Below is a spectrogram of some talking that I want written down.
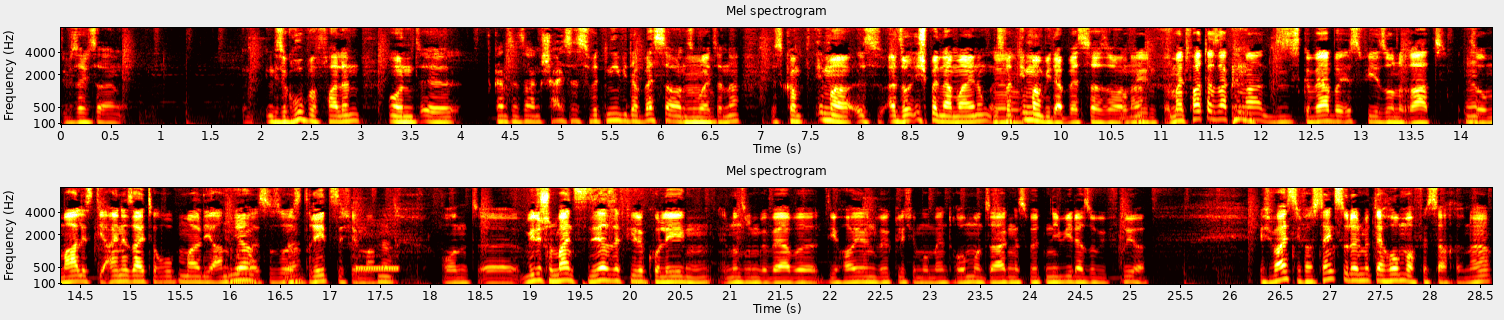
wie soll ich sagen, in diese Grube fallen und äh, kannst jetzt sagen, scheiße, es wird nie wieder besser und so Mhm. weiter. Ne? Es kommt immer, es, also ich bin der Meinung, es Ja. wird immer wieder besser. So, Auf ne? jeden Fall. Mein Vater sagt immer, dieses Gewerbe ist wie so ein Rad. Ja. So mal ist die eine Seite oben, mal die andere. Ja. Weißt du, so Ja. es dreht sich immer. Ja. Und äh, wie du schon meinst, sehr, sehr viele Kollegen in unserem Gewerbe, die heulen wirklich im Moment rum und sagen, es wird nie wieder so wie früher. Ich weiß nicht, was denkst du denn mit der Homeoffice-Sache, ne?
